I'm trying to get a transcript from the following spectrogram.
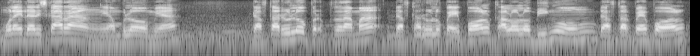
Mulai dari sekarang yang belum ya. Daftar dulu pertama daftar dulu PayPal. Kalau lo bingung daftar PayPal.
